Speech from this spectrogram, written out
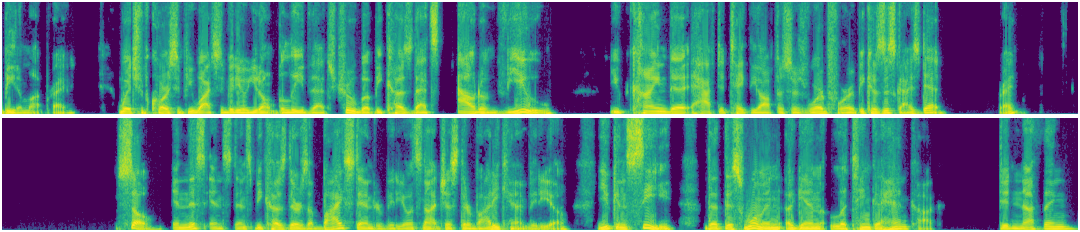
beat him up, right? Which, of course, if you watch the video, you don't believe that's true, but because that's out of view, you kind of have to take the officer's word for it because this guy's dead, right? So in this instance, because there's a bystander video, it's not just their body cam video, you can see that this woman, again, Latinka Hancock, did nothing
